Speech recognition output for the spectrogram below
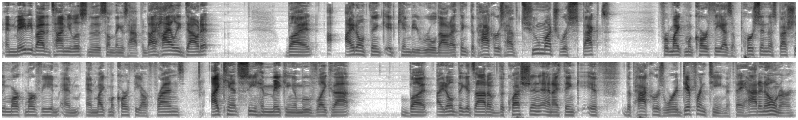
And maybe by the time you listen to this, something has happened. I highly doubt it, but I don't think it can be ruled out. I think the Packers have too much respect for Mike McCarthy as a person, especially Mark Murphy and, and, and Mike McCarthy are friends. I can't see him making a move like that but I don't think it's out of the question. And I think if the Packers were a different team, if they had an owner,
